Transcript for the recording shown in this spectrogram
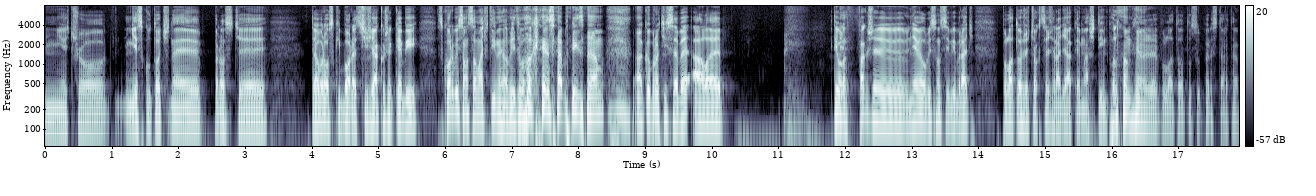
niečo neskutočné, proste to je obrovský borec. Čiže akože keby, skôr by som chcel mať v týme obidvoch, sa priznám, ako proti sebe, ale ty vole, fakt, že nevedel by som si vybrať podľa toho, že čo chceš hrať a aké máš tým, podľa mňa, že podľa toho tu superstar tam.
